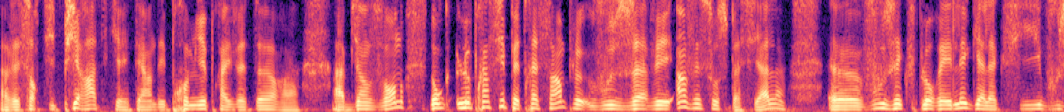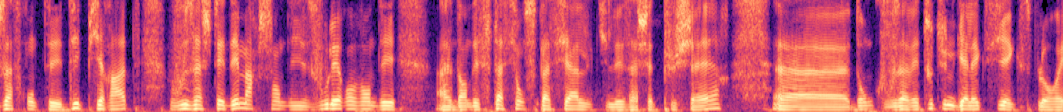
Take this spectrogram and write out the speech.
avait sorti Pirate, qui a été un des premiers privateers à, à bien se vendre. Donc, le principe est très simple. Vous avez un vaisseau spatial, euh, vous explorez les galaxies, vous affrontez des pirates, vous achetez des marchandises, vous les revendez dans des stations spatiales qui les achètent plus cher. donc, vous avez toute une galaxie à explorer.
